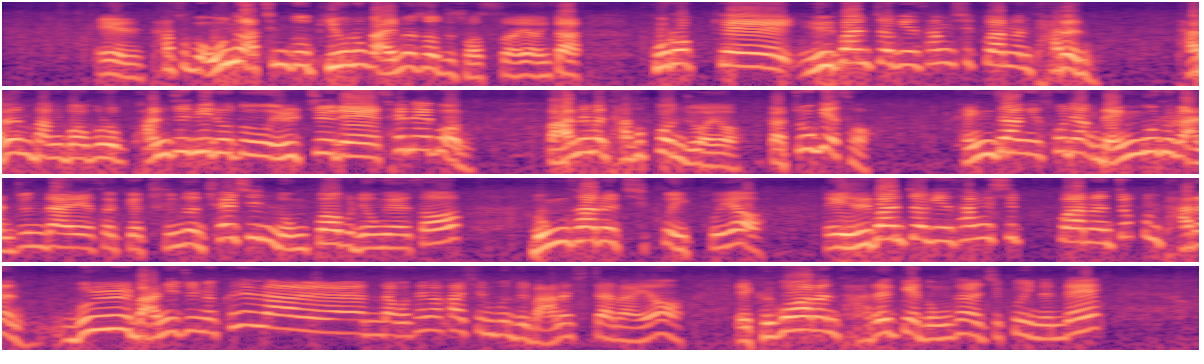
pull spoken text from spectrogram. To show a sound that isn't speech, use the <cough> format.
예, 다섯 번. 오늘 아침도 비 오는 거 알면서도 줬어요. 그러니까 그렇게 일반적인 상식과는 다른 다른 방법으로 관주 비료도 일주일에 세네 번 많으면 다섯 번 줘요. 그러니까 쪼개서 굉장히 소량 맹물을 안 준다 해서 이렇게 주는 최신 농법을 이용해서 농사를 짓고 있고요. 예, 일반적인 상식과는 조금 다른 물 많이 주면 큰일 난다고 생각하시는 분들 많으시잖아요. 예, 그거와는 다르게 농사를 짓고 있는데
